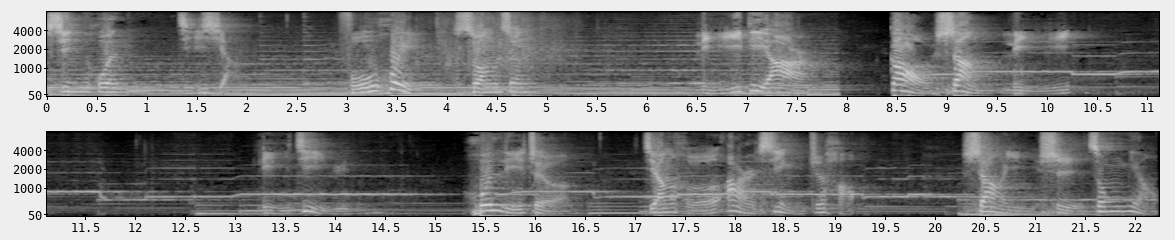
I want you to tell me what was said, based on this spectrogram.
新婚吉祥，福慧双增。礼仪第二，告上礼。礼记云：“婚礼者，将合二姓之好，上以事宗庙，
